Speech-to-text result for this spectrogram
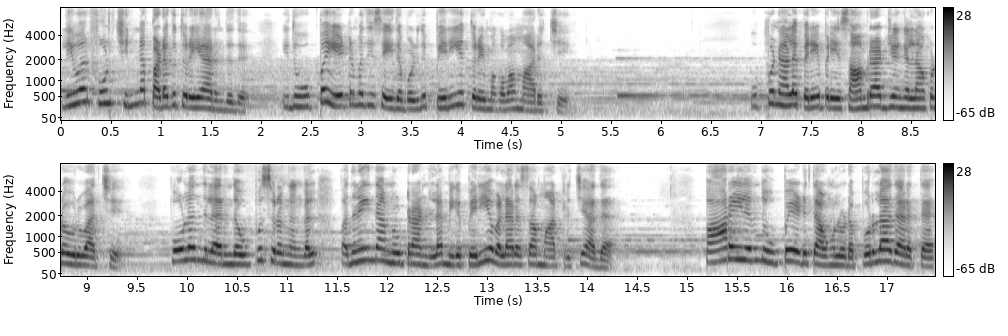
லிவர்பூல் சின்ன படகு துறையாக இருந்தது. இது உப்பை ஏற்றுமதி செய்த பொழுது பெரிய துறைமுகமாக மாறுச்சு. உப்புனால பெரிய பெரிய சாம்ராஜ்யங்கள்லாம் கூட உருவாச்சு. போலந்தில் இருந்த உப்பு சுரங்கங்கள் பதினைந்தாம் நூற்றாண்டில் மிகப்பெரிய வல்லரசாக மாற்றுச்சு அதை. பாறையிலிருந்து உப்பை எடுத்த அவங்களோட பொருளாதாரத்தை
